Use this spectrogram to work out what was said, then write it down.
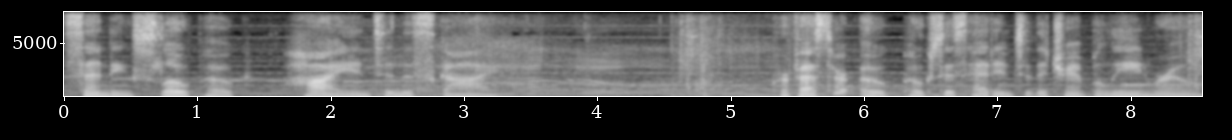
sending Slowpoke high into the sky. Professor Oak pokes his head into the trampoline room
